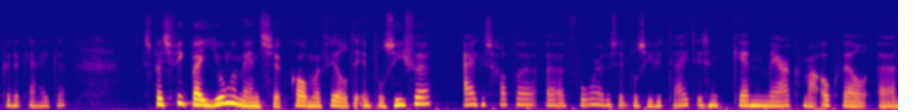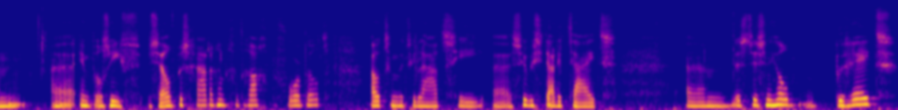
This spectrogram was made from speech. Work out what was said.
kunnen kijken. Specifiek bij jonge mensen komen veel de impulsieve eigenschappen uh, voor. Dus impulsiviteit is een kenmerk, maar ook wel uh, impulsief zelfbeschadigend gedrag bijvoorbeeld. Automutilatie, suicidaliteit. Um, dus het is een heel breed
